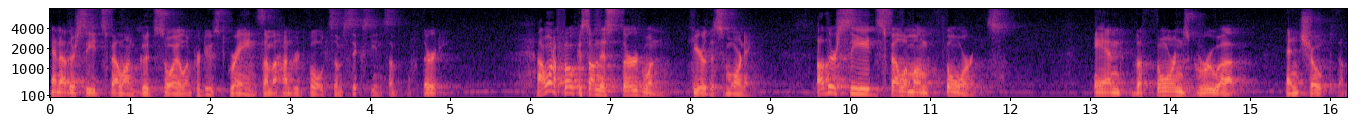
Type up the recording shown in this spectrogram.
And other seeds fell on good soil and produced grain, some a hundredfold, some sixty, and some thirty. I want to focus on this third one here this morning. Other seeds fell among thorns, and the thorns grew up and choked them.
